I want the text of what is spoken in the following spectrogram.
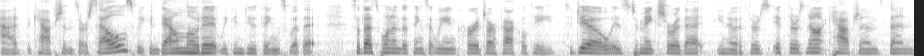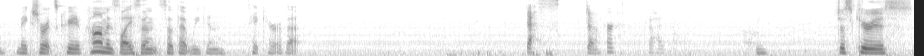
add the captions ourselves. We can download it. We can do things with it. So that's one of the things that we encourage our faculty to do is to make sure that you know if there's if there's not captions, then make sure it's Creative Commons licensed so that we can take care of that. Yes, Jennifer, go ahead. Um, just curious,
